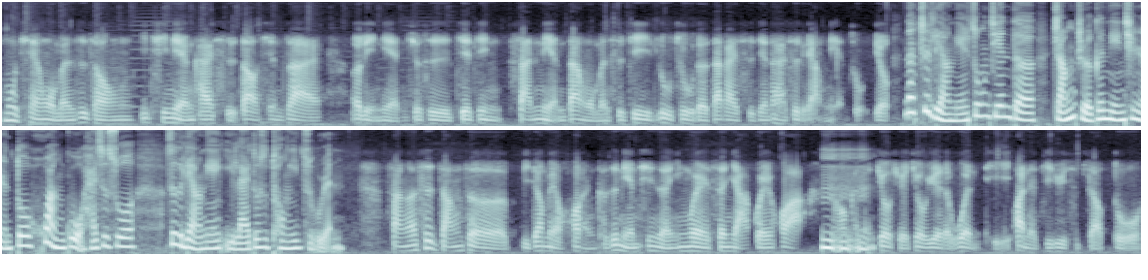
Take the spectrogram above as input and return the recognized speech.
目前我们是从一七年开始到现在二零年，就是接近三年，但我们实际入住的大概时间大概是两年左右。那这两年中间的长者跟年轻人都换过，还是说这个两年以来都是同一组人？反而是长者比较没有换，可是年轻人因为生涯规划，然后可能就学就业的问题，换的几率是比较多。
